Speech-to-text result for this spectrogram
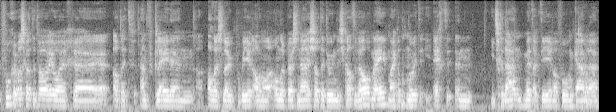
vroeger was ik altijd wel heel erg eh, altijd aan het verkleden en alles leuk proberen, allemaal andere personages altijd doen. Dus ik had er wel wat mee, maar ik had nog nooit echt een, iets gedaan met acteren of voor een camera.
